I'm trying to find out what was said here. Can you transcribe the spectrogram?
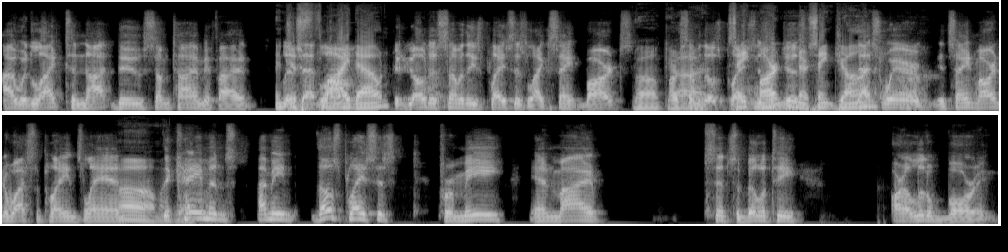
I would like to not do sometime if I And live just that fly long. down. to go to some of these places like St. Bart's. Oh, Or some of those places Saint Martin just- or Saint John. That's where in St. Martin to watch the planes land. Oh my the God. Caymans, I mean, those places for me and my sensibility are a little boring.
